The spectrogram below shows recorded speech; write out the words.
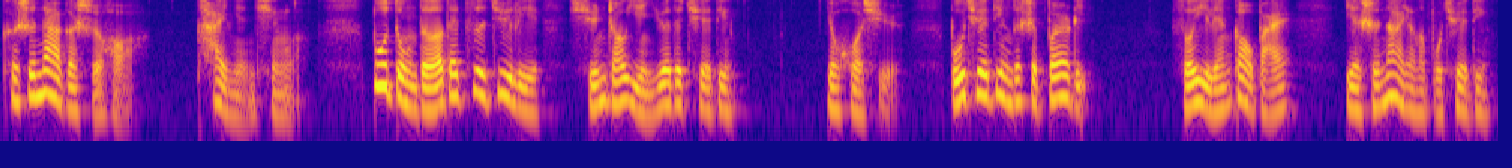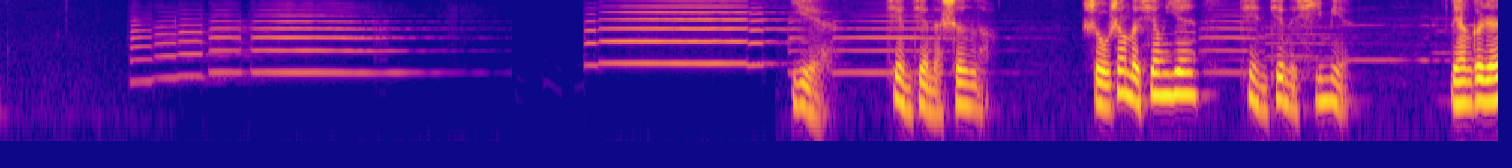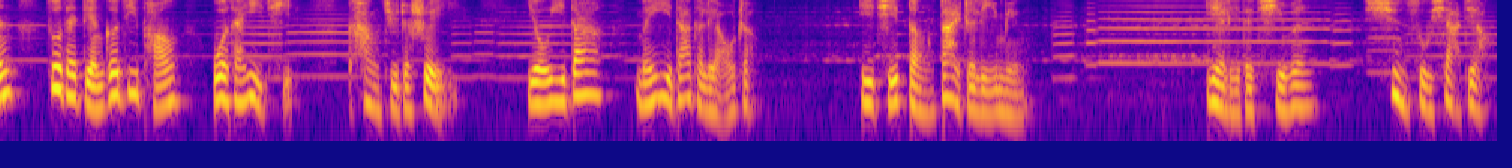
可是那个时候啊，太年轻了，不懂得在字句里寻找隐约的确定，又或许不确定的是 Birdy，所以连告白也是那样的不确定。夜渐渐的深了，手上的香烟渐渐的熄灭。两个人坐在点歌机旁，窝在一起，抗拒着睡意，有一搭没一搭的聊着，一起等待着黎明。夜里的气温迅速下降，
